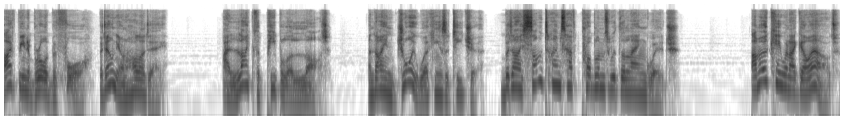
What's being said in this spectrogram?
I've been abroad before, but only on holiday. I like the people a lot, and I enjoy working as a teacher, but I sometimes have problems with the language. I'm okay when I go out,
